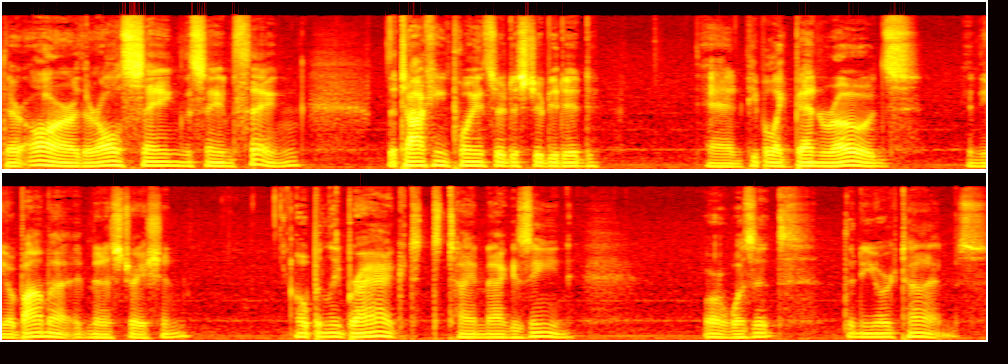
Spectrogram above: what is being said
there are, they're all saying the same thing. The talking points are distributed, and people like Ben Rhodes in the Obama administration openly bragged to Time magazine? Or was it the New York Times?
